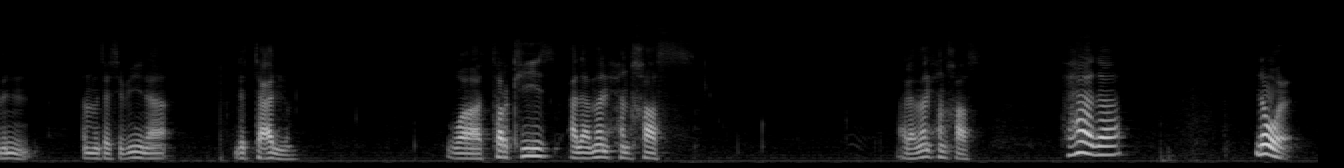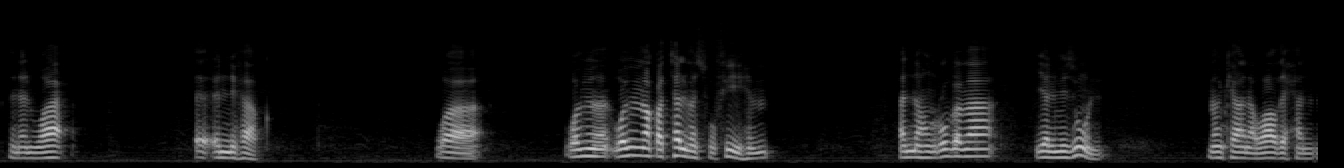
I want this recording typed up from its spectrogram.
من المنتسبين للتعلم والتركيز على منح خاص. على منح خاص. فهذا نوع من أنواع آه، النفاق. و ومما قد تلمس فيهم أنهم ربما يلمزون من كان واضحا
